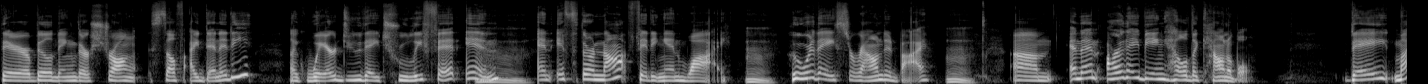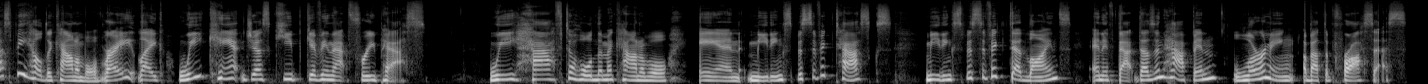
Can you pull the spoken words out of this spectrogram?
they're building their strong self identity. Like, where do they truly fit in? And if they're not fitting in, why? Who are they surrounded by? Um, and then, are they being held accountable? They must be held accountable, right? Like, we can't just keep giving that free pass. We have to hold them accountable and meeting specific tasks, meeting specific deadlines. And if that doesn't happen, learning about the process.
